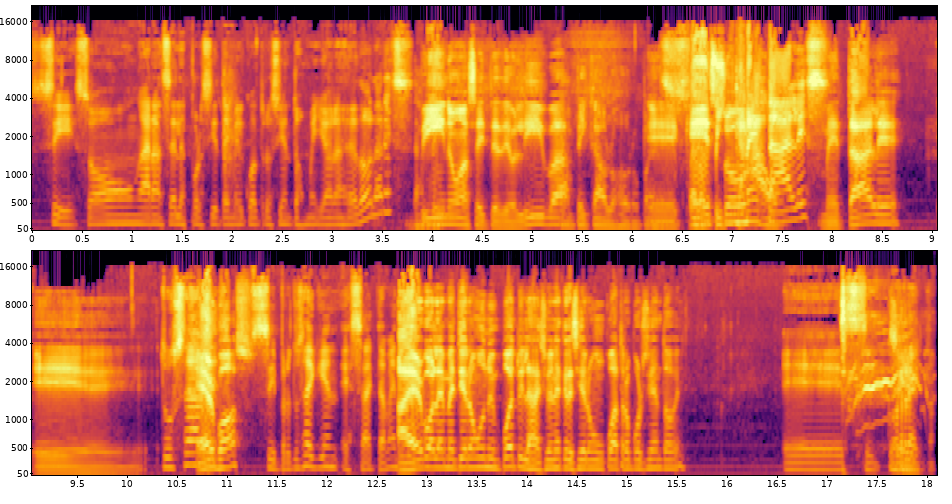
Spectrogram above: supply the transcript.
Sí, son aranceles por 7.400 millones de dólares. Vino, aceite de oliva. Han picado los europeos. Eh, queso. Metales. Metales eh, ¿Tú sabes? Airbus. Sí, pero tú sabes quién exactamente. A Airbus le metieron un impuesto y las acciones crecieron un 4% hoy. Eh, sí, correcto.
